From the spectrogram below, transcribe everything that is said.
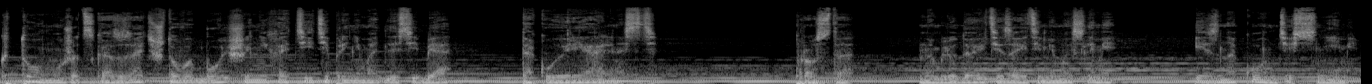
Кто может сказать, что вы больше не хотите принимать для себя такую реальность? Просто Наблюдайте за этими мыслями и знакомьтесь с ними –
